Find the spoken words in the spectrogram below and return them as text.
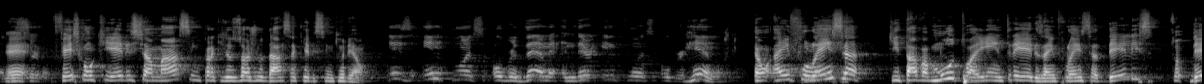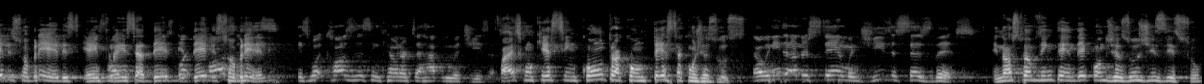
and é, fez com que eles chamassem para que Jesus ajudasse aquele centurião. His influence over them and their influence over him Então, a influência que estava mútua aí entre eles, a influência deles, so- deles sobre eles e a influência deles causes sobre ele, is what causes this encounter to happen with Jesus. faz com que esse encontro aconteça com Jesus. Now we need to understand when Jesus says this. E nós precisamos entender quando Jesus diz isso.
